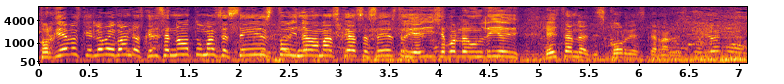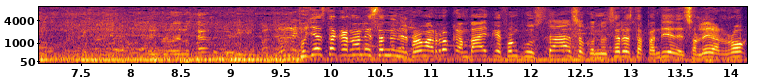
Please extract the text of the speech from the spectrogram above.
Porque ya ves que luego hay bandas que dicen, no, tú más haces esto y nada más que haces esto y ahí se vuelve un lío y ahí están las discordias, carnal. Pues yo amo dentro de lo que hago mi pasión. Pues ya está, carnal, están en el programa Rock and Bike, que fue un gustazo conocer a esta pandilla de Solera Rock,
